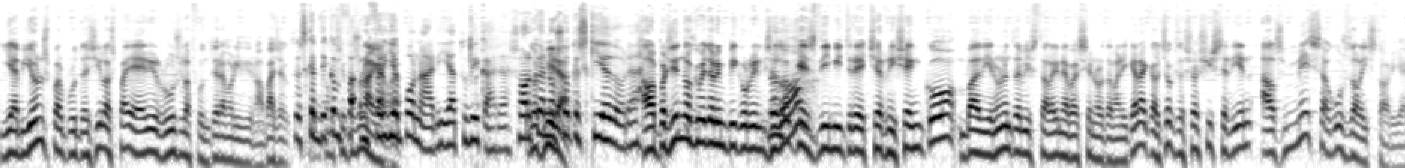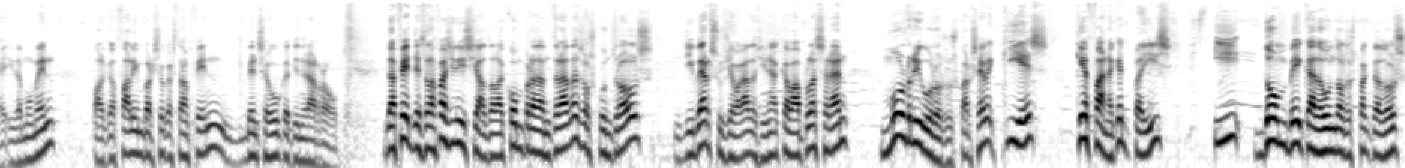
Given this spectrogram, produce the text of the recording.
i avions per protegir l'espai aeri rus i la frontera meridional. Vaja, És que em dic que em, fa, em faria por anar-hi, ja t'ho dic ara. Sort Doncs que mira, no sóc esquiadora. El president del Comitè Olímpic Organitzador, No, no. que és Dimitri Chernishenko, va dir en una entrevista a la NBC nord-americana que els Jocs de Sochi serien els més segurs de la història. I, de moment, pel que fa a la inversió que estan fent, ben segur que tindrà raó. De fet, des de la fase inicial de la compra d'entrades, els controls, diversos i a vegades inacabables, seran molt rigorosos per saber qui és, què fa en aquest país i d'on ve cada un dels espectadors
